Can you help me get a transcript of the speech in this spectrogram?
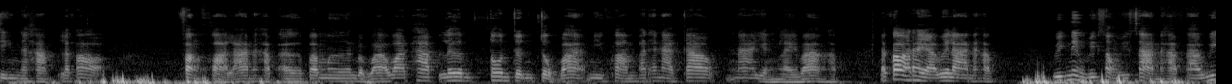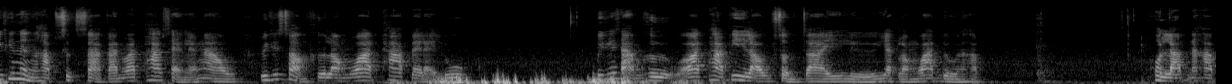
จริงนะครับ แล้วก็ ฝั่งขวาล่างนะครับ เออประเมินแบบว่าวาดภาพเริ่มต้นจนจบว่ามีความพัฒนาก้าวหน้าอย่างไรบ้างครับ แล้วก็ระยะเวลานะครับวิกหนึ่งวิกสองวิกสามนะครับอ่าวิกที่หนึ่งครับศึกษาการวาดภาพแสงและเงา วิกที่สองคือลองวาดภาพหลาย ๆ รูป วิกที่สามคือวาดภาพที่เราสนใจหรืออยากลองวาดดูนะครับ ผลลัพธ์นะครับ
